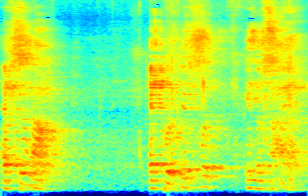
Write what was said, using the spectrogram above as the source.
have stood out and put their foot in the fire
